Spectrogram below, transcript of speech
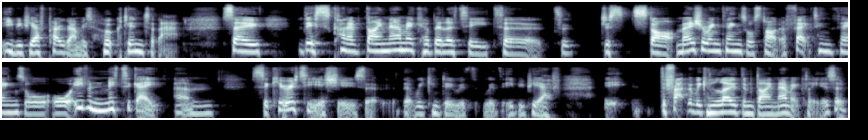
eBPF program is hooked into that. So this kind of dynamic ability to to just start measuring things or start affecting things or or even mitigate um, security issues that, that we can do with, with eBPF, it, the fact that we can load them dynamically is a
